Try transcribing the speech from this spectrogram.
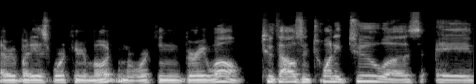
everybody is working remote and we're working very well. 2022 was a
